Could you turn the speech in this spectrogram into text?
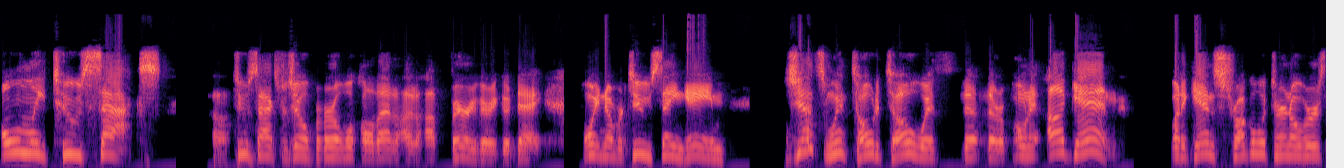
only two sacks. Uh, two sacks for Joe Burrow. We'll call that a, a very, very good day. Point number two, same game. Jets went toe to toe with the, their opponent again, but again struggle with turnovers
